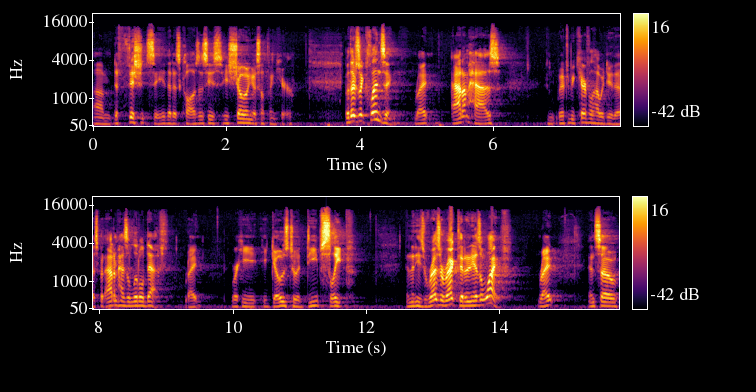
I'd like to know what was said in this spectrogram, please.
um, deficiency that caused this. He's, he's showing us something here. But there's a cleansing, right? Adam has we have to be careful how we do this, but Adam has a little death, right? Where he, he goes to a deep sleep. And then he's resurrected and he has a wife, right? And so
